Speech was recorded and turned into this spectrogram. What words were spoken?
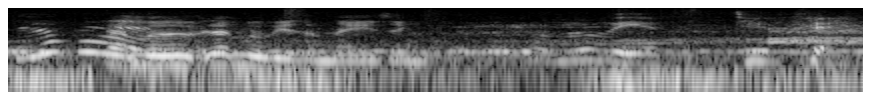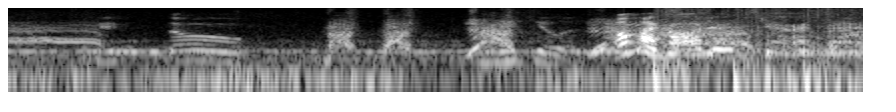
stupid. That, mo- that movie is amazing. The movie is stupid. It's so ridiculous. Oh my god, it's scaring me!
